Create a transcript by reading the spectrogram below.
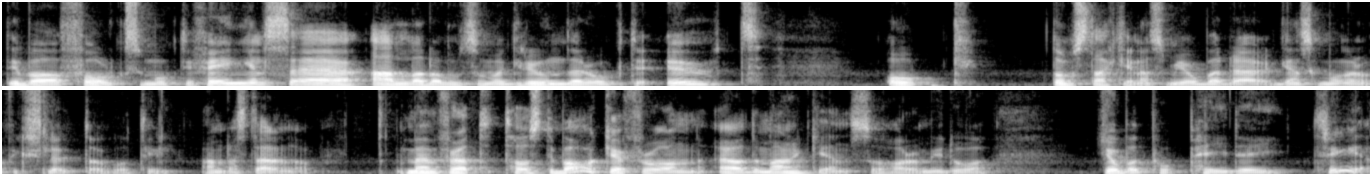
Det var folk som åkte i fängelse. Alla de som var grundare åkte ut. Och de stackarna som jobbade där, ganska många av dem fick sluta och gå till andra ställen. Då. Men för att ta sig tillbaka från ödemarken så har de ju då jobbat på Payday 3.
